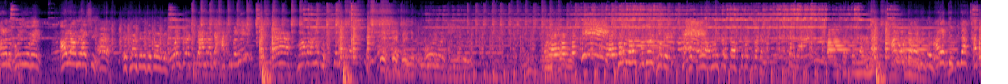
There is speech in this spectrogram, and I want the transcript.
আর আছে খবর দিব ভাই আরে আমি আছি হ্যাঁ। এখান থেকে যেতে পারবেন। আমরা হাতি বেড়ি হ্যাঁ খাবে আমার কাছে আসতে পারছি আরে তুই পিঠা খাবে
